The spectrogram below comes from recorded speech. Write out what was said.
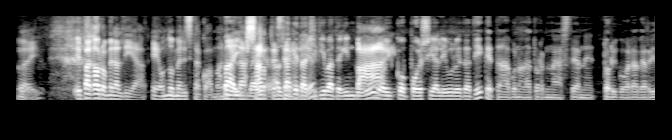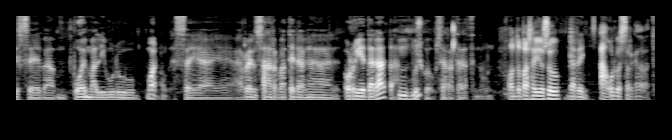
Bai. Epa gaur omenaldia, e, ondo merezitakoa, Bai, Manuela bai, Sartez aldaketa denari, eh? txiki bat egin dugu, Bai. oiko poesia liburuetatik, eta, bueno, datorren astean etorriko gara berriz, e, ba, poema liburu, bueno, ez, e, arren zahar batera eh, horrietara, eta, mm Mhm. busko, zer ateratzen dugun. Ondo pasa jozu, Berdin. agur bezarkada bat.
